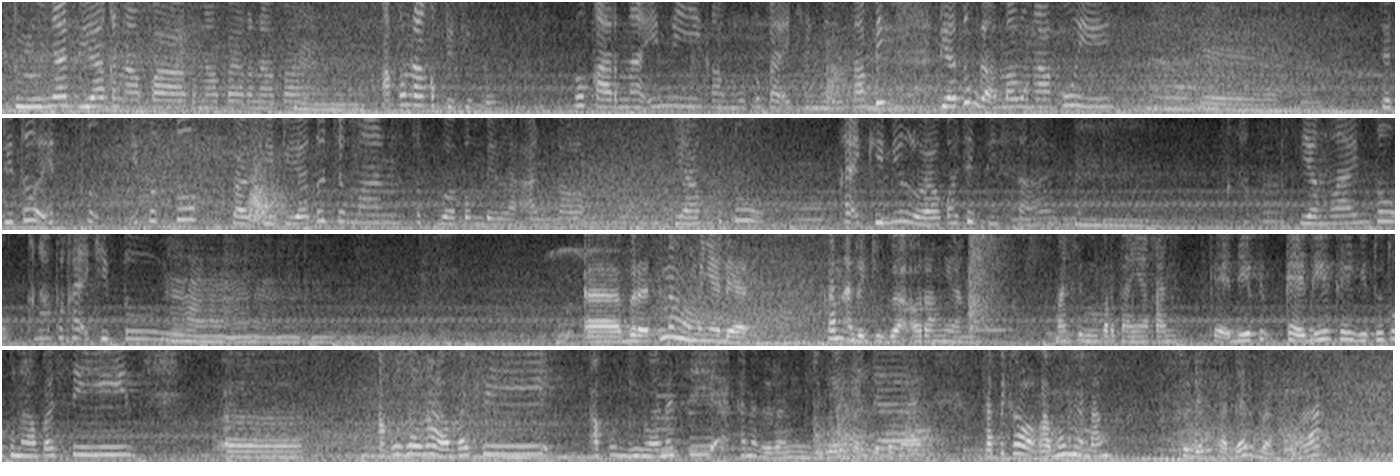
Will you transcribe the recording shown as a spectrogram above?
Dulunya dia kenapa kenapa kenapa. Hmm. aku nangkep di situ oh karena ini kamu tuh kayak gini tapi dia tuh nggak mau mengakui Oke. jadi tuh itu itu tuh bagi dia tuh cuman sebuah pembelaan kalau ya aku tuh kayak gini loh aku aja bisa gitu. Hmm. kenapa yang lain tuh kenapa kayak gitu Hmm. Eh, berarti memang menyadar kan ada juga orang yang masih mempertanyakan kayak dia kayak dia kayak gitu tuh kenapa sih Eh, aku salah apa sih? Aku gimana sih? Kan ada orang yang juga yang kayak gitu kan. Tapi kalau kamu memang sudah sadar bahwa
